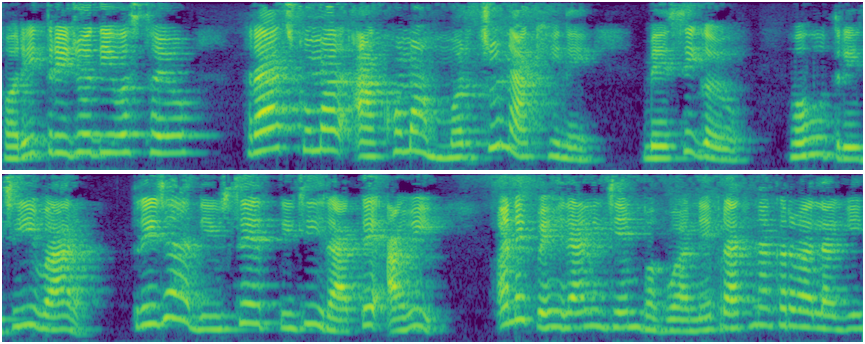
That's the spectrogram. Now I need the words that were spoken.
ફરી ત્રીજો દિવસ થયો. રાજકુમાર આંખોમાં મરચું નાખીને બેસી ગયો. વહુ ત્રીજી વાર, ત્રીજા દિવસે, ત્રીજી રાતે આવી અને પહેલાની જેમ ભગવાનને પ્રાર્થના કરવા લાગી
